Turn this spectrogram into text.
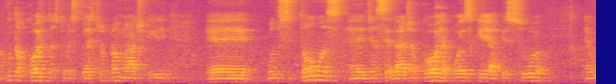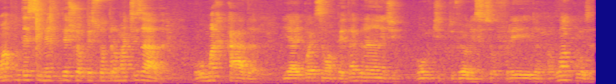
Mas quando ocorre o transtorno de estresse pós-traumático, é, quando sintomas é, de ansiedade ocorrem após que a pessoa, é um acontecimento que deixou a pessoa traumatizada ou marcada, e aí pode ser uma perda grande, ou um tipo de violência sofrida, alguma coisa.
